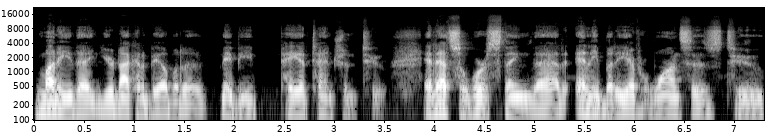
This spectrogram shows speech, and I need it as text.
money that you're not going to be able to maybe pay attention to. And that's the worst thing that anybody ever wants is to,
